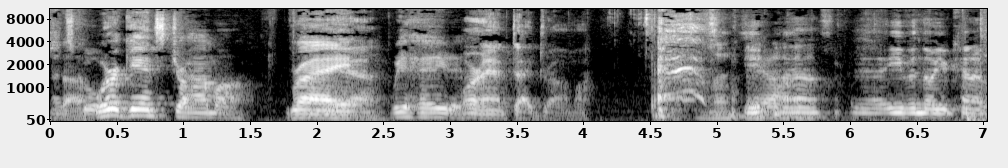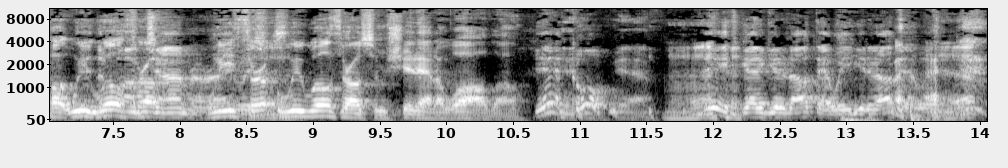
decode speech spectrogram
That's So- cool. We're against drama. Right. Yeah. We hate it. Or anti-drama. Yeah, yeah, even though you're kind of But we in the will punk throw, genre, right? we, throw is- we will throw some shit at a wall, though. yeah, cool. Yeah. Hey, if you got to get it out that way, you get it out that way.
